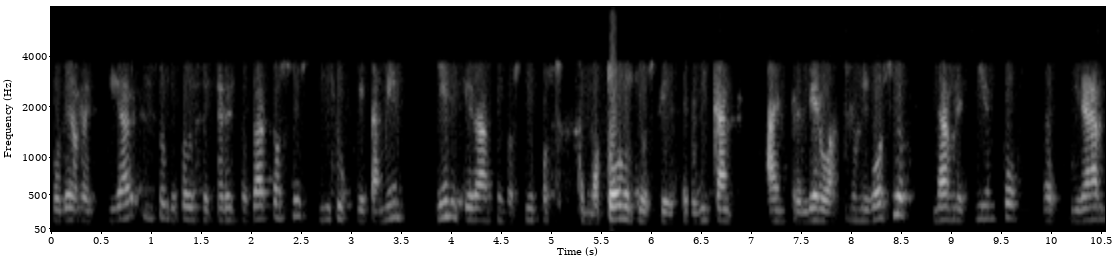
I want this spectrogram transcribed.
poder respirar y sobre todo echar estos datos. Dijo que también tiene que darse los tiempos, como todos los que se dedican a emprender o a hacer un negocio, darle tiempo, respirar,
